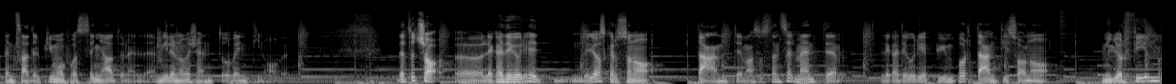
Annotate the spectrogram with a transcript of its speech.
Pensate, il primo fu assegnato nel 1929. Detto ciò, eh, le categorie degli Oscar sono tante, ma sostanzialmente le categorie più importanti sono miglior film,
